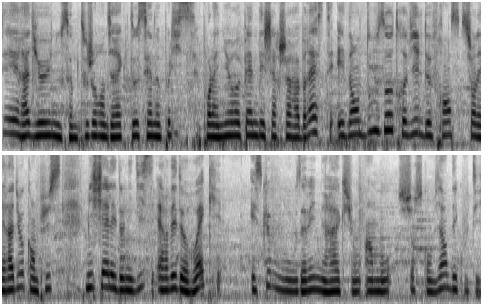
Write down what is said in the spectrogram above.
Écoutez Radio U, nous sommes toujours en direct d'Océanopolis pour la Nuit européenne des chercheurs à Brest et dans 12 autres villes de France sur les radios campus. Michel et Donidis, Hervé de Rouec, est-ce que vous avez une réaction, un mot sur ce qu'on vient d'écouter?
